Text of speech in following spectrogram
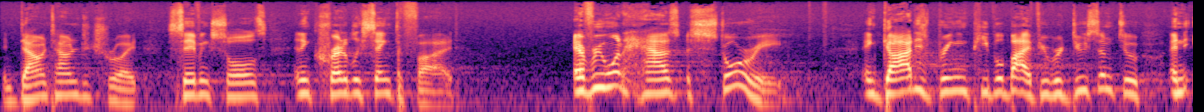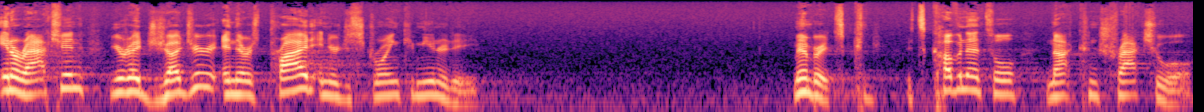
in downtown Detroit, saving souls and incredibly sanctified. Everyone has a story, and God is bringing people by. If you reduce them to an interaction, you're a judger, and there's pride, and you're destroying community. Remember, it's, it's covenantal, not contractual.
